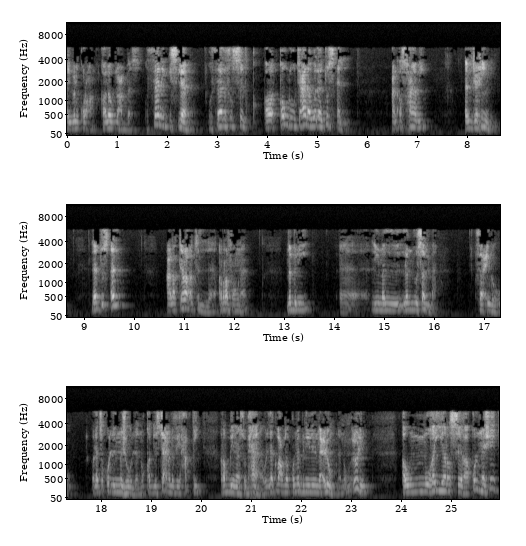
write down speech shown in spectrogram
أي بالقرآن. قال ابن عباس. والثاني الإسلام والثالث الصدق. قوله تعالى ولا تسأل عن أصحاب الجحيم. لا تسأل على قراءة الرفع هنا مبني آه، لمن لم يسمى فاعله. ولا تقول للمجهول لأنه قد يستعمل في حق ربنا سبحانه. ولذلك بعضهم يقول مبني للمعلوم لأنه علم. أو مغير الصيغة. قل ما شئت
